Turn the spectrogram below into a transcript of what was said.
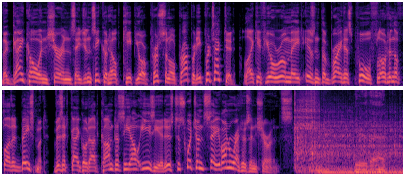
The Geico Insurance Agency could help keep your personal property protected, like if your roommate isn't the brightest pool float in the flooded basement. Visit geico.com to see how easy it is to switch and save on renter's insurance. Hear that?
